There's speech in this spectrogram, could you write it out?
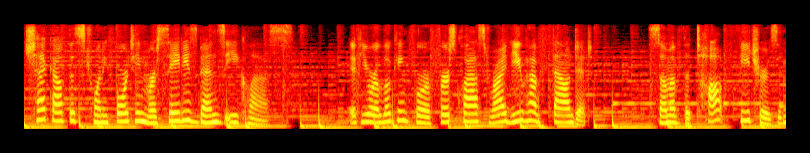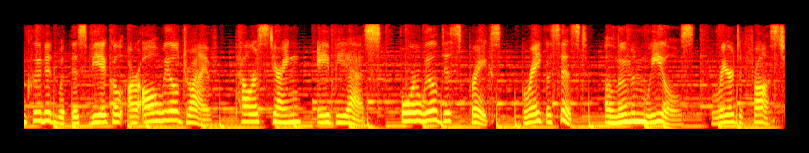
Check out this 2014 Mercedes-Benz E-Class. If you are looking for a first-class ride you have found it. Some of the top features included with this vehicle are all-wheel drive, power steering, ABS, four-wheel disc brakes, brake assist, aluminum wheels, rear defrost,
